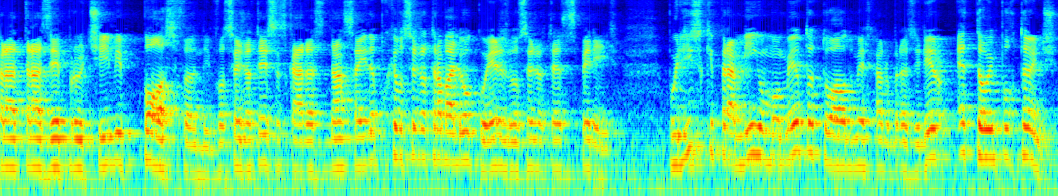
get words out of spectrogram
para trazer para o time pós-funding. Você já tem esses caras na saída porque você já trabalhou com eles, você já tem essa experiência. Por isso que para mim o momento atual do mercado brasileiro é tão importante.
